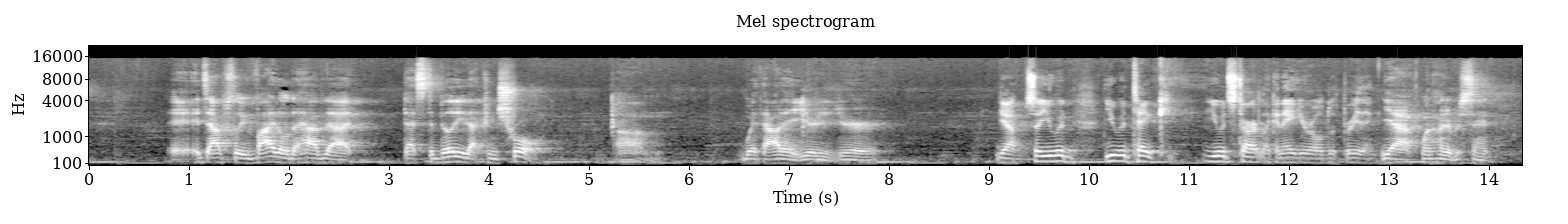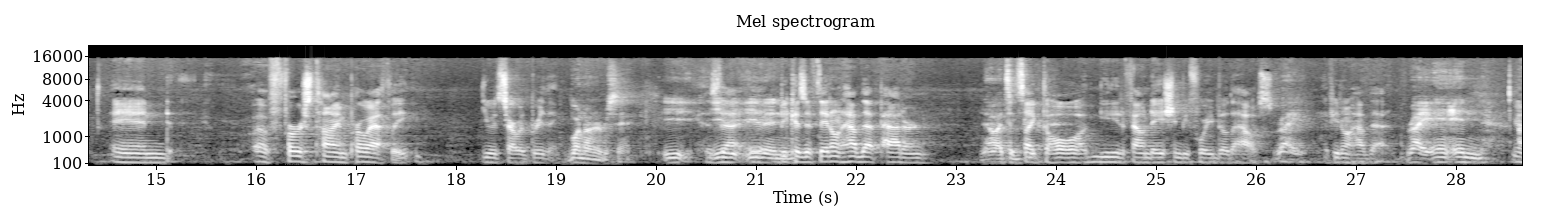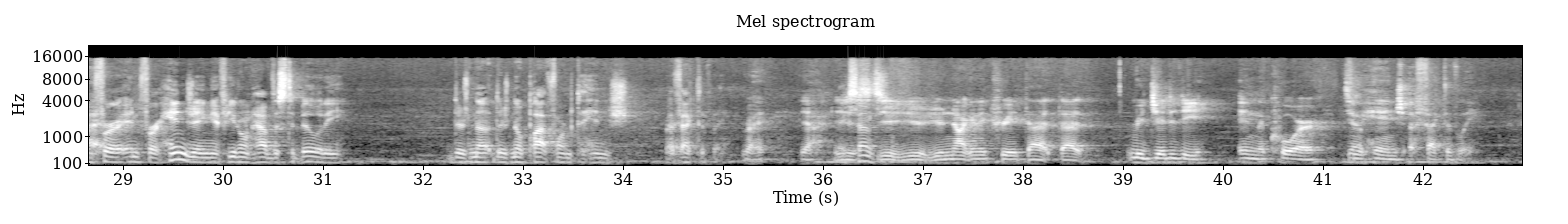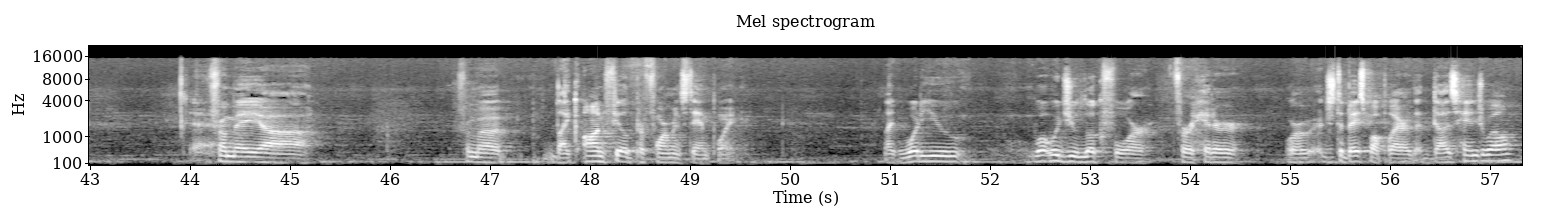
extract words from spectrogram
it's absolutely vital to have that that stability, that control. Um, without it, you're you're Yeah. So you would you would take you would start like an eight year old with breathing, yeah, 100 percent. and a first time pro athlete, you would start with breathing. 100 percent. Is that it? because if they don't have that pattern, no, it's, it's a, like the whole you need a foundation before you build a house. right, If you don't have that, right, and, and, and I- for and for hinging, if you don't have the stability, there's no there's no platform to hinge effectively. Right. Yeah. You Makes just, sense. You, you, you're not going to create that, that rigidity in the core to Yeah. hinge effectively. Yeah. From a uh, from a like on field performance standpoint, like what do you what would you look for for a hitter or just a baseball player that does hinge well?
